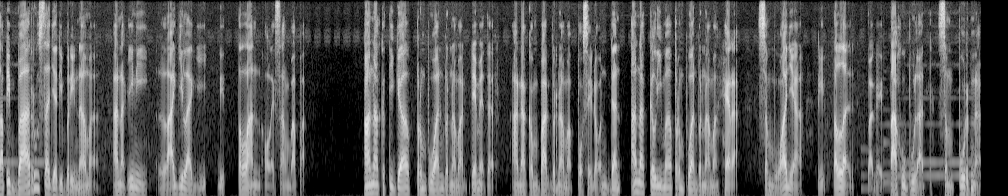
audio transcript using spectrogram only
Tapi baru saja diberi nama, anak ini lagi-lagi ditelan oleh sang bapak. Anak ketiga perempuan bernama Demeter, anak keempat bernama Poseidon, dan anak kelima perempuan bernama Hera. Semuanya ditelan bagai tahu bulat sempurna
